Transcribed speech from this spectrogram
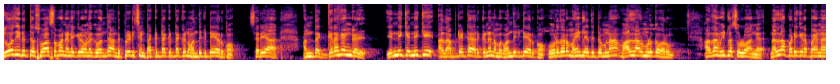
ஜோதிடத்தை சுவாசமாக நினைக்கிறவனுக்கு வந்து அந்த ப்ரிடிஷன் டக்கு டக்கு டக்குன்னு வந்துக்கிட்டே இருக்கும். சரியா? அந்த கிரகங்கள் என்னைக்கு என்னைக்கு அது அப்டேட்டாக இருக்குன்னு நமக்கு வந்துக்கிட்டே இருக்கும். ஒரு தடவை மைண்டில் எடுத்துட்டோம்னா வாழ்நாள் முழுக்க வரும். அதான் வீட்டில் சொல்லுவாங்க. நல்லா படிக்கிற பையனை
